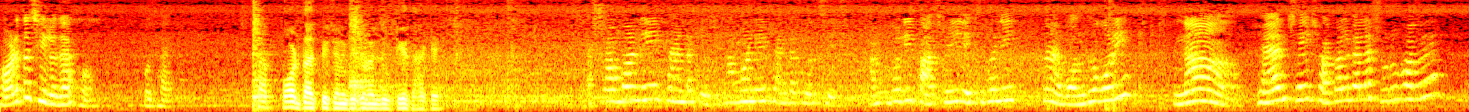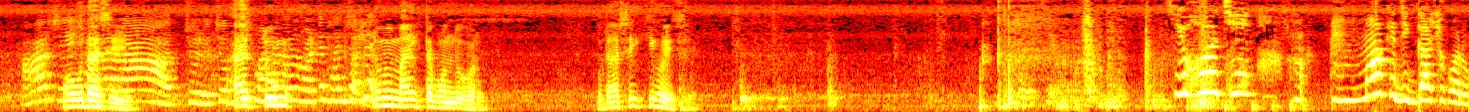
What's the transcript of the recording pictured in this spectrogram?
ঘরে তো ছিল দেখো কোথায়। তার পর্দার পিছনে পিছনে লুকিয়ে থাকে। আর ফ্যানটা চলছে সাবান ফ্যানটা চলছে। আমি বলি পাঁচ মিনিট একটুখানি হ্যাঁ বন্ধ করি। না ফ্যান সেই সকালবেলা শুরু হবে আর সেই রাত চব্বিশ ঘণ্টা ফ্যান চলে। তুমি মাইকটা বন্ধ করো। উদাসী কি হয়েছে? কি হয়েছে? মাকে জিজ্ঞাসা করো।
